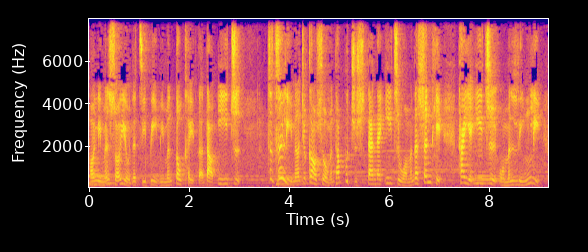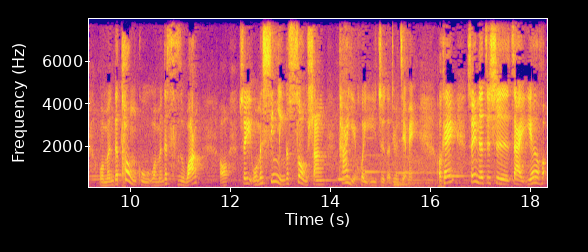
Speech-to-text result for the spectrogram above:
哦，你们所有的疾病，你们都可以得到医治。在这里呢，就告诉我们，它不只是单单医治我们的身体，它也医治我们灵里我们的痛苦，我们的死亡。哦，所以我们心灵的受伤，它也会医治的，弟兄姐妹。OK，所以呢，这是在耶和华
